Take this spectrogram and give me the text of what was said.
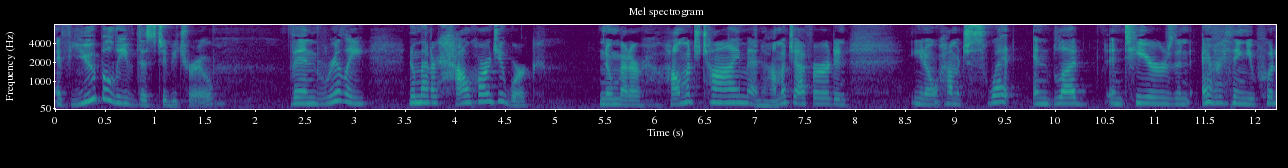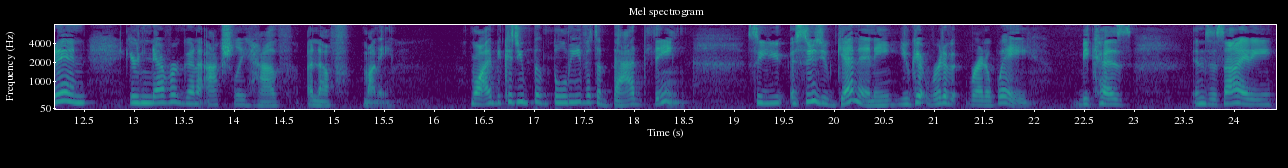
if you believe this to be true, then really, no matter how hard you work, no matter how much time and how much effort and you know how much sweat and blood and tears and everything you put in you're never going to actually have enough money. Why? Because you b- believe it's a bad thing. So you as soon as you get any you get rid of it right away because in society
